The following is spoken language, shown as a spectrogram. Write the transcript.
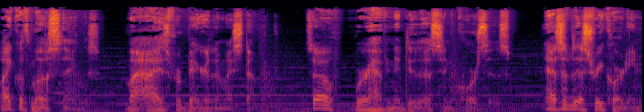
Like with most things, my eyes were bigger than my stomach. So, we're having to do this in courses. As of this recording,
